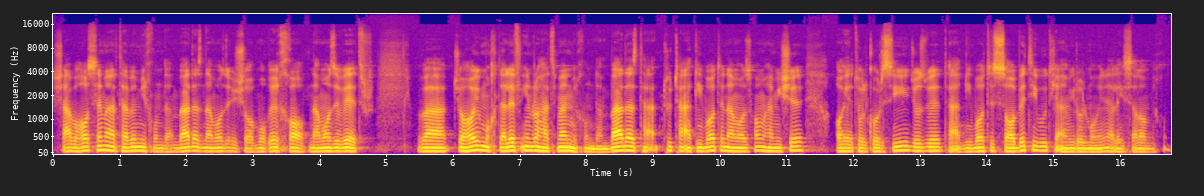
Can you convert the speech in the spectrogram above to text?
شبها سه مرتبه میخوندم. بعد از نماز عشا موقع خواب نماز وتر و جاهای مختلف این رو حتما میخوندم. بعد از تو تعقیبات نمازهام همیشه آیت الکرسی جزو تعقیبات ثابتی بود که امیرالمومنین علیه السلام می‌خوند.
